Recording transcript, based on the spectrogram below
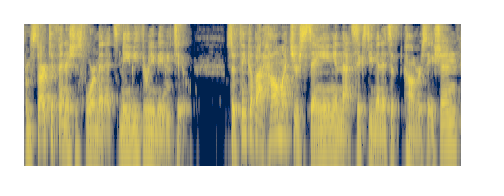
from start to finish is four minutes, maybe three, maybe two. So think about how much you're saying in that 60 minutes of conversation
